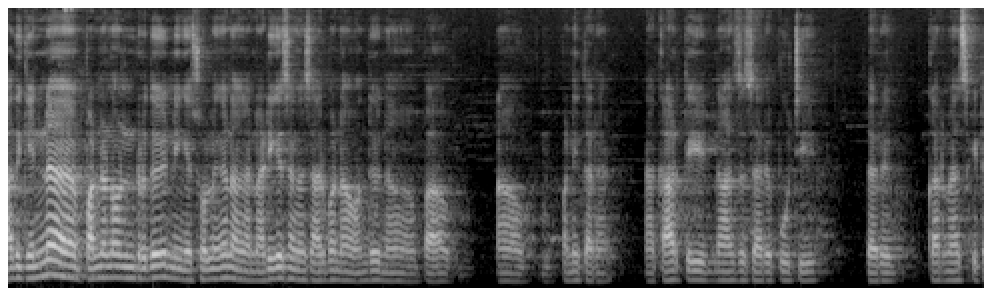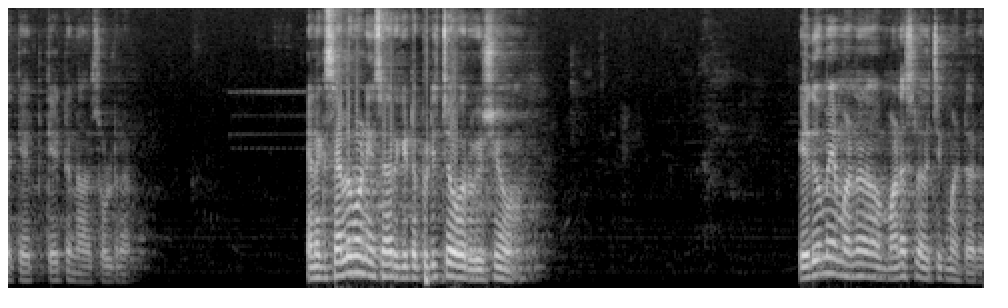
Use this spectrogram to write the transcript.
அதுக்கு என்ன பண்ணணுன்றது நீங்கள் சொல்லுங்கள் நாங்கள் நடிகர் சங்கம் சார்பாக நான் வந்து நான் பா நான் பண்ணித்தரேன் நான் கார்த்தி நாசு சார் பூச்சி சார் கருணாஸ் கிட்ட கேட் கேட்டு நான் சொல்கிறேன் எனக்கு செல்வமணி சார் கிட்ட பிடிச்ச ஒரு விஷயம் எதுவுமே மன மனசில் வச்சுக்க மாட்டார்.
